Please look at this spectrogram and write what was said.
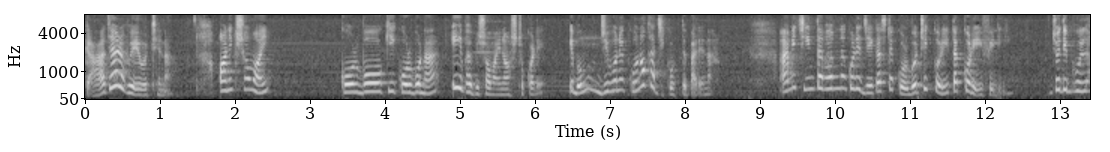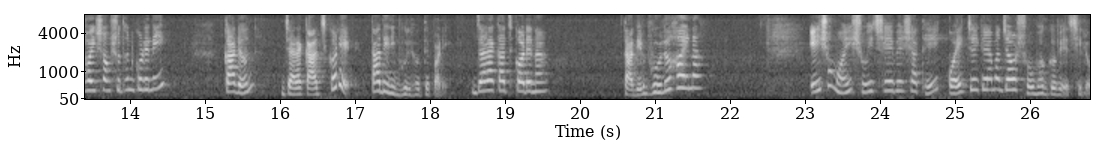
কাজ আর হয়ে ওঠে না। অনেক সময় করব কি করব না, এইভাবে সময় নষ্ট করে। এবং জীবনে কোনো কাজই করতে পারে না। আমি চিন্তা ভাবনা করে যে কাজটা করব ঠিক করি, তা করেই ফেলি। যদি ভুল হয় সংশোধন করে নেই? কারণ, যারা কাজ করে, তাদেরই ভুল হতে পারে। যারা কাজ করে না, তাদের ভুলও হয় না। এই সময় শহীদ সাহেবের সাথে কয়েক জায়গায় আমার যাওয়ার সৌভাগ্য হয়েছিল।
